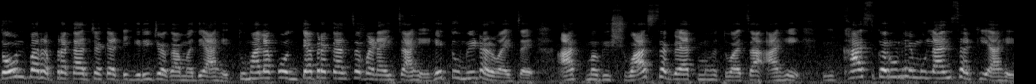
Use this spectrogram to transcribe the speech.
दोन पर प्रकारच्या कॅटेगरी जगामध्ये आहेत. तुम्हाला कोणत्या प्रकारचं बनायचं आहे हे तुम्ही ठरवायचं आहे आत्मविश्वास सगळ्यात महत्त्वाचा आहे. खास करून हे मुलांसाठी आहे.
